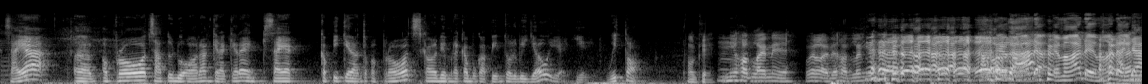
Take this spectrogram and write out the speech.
saya eh, approach satu dua orang kira-kira yang saya kepikiran untuk approach, kalau dia mereka buka pintu lebih jauh ya, ya we talk. Oke. Ini hotline-nya ya? Well, ada hotline Oh, emang ada, emang ada, emang ada? Ada,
